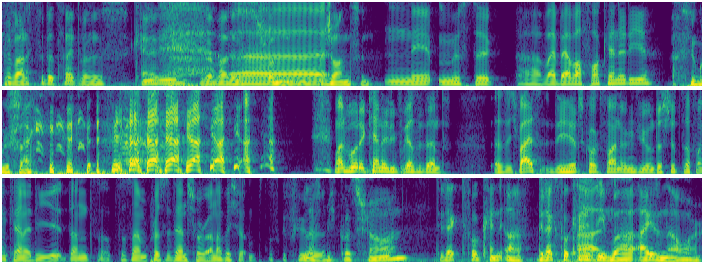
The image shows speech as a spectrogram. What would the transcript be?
wer war das zu der Zeit? War das Kennedy oder war das Äh, schon Johnson? Nee, müsste, äh, weil wer war vor Kennedy? Das ist eine gute Frage. Wann wurde Kennedy Präsident? Also ich weiß, die Hitchcocks waren irgendwie Unterstützer von Kennedy dann zu, zu seinem Presidential Run, aber ich habe das Gefühl. Lass mich kurz schauen. Direkt vor, Ken ah, direkt vor Kennedy Ah, war Eisenhower,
